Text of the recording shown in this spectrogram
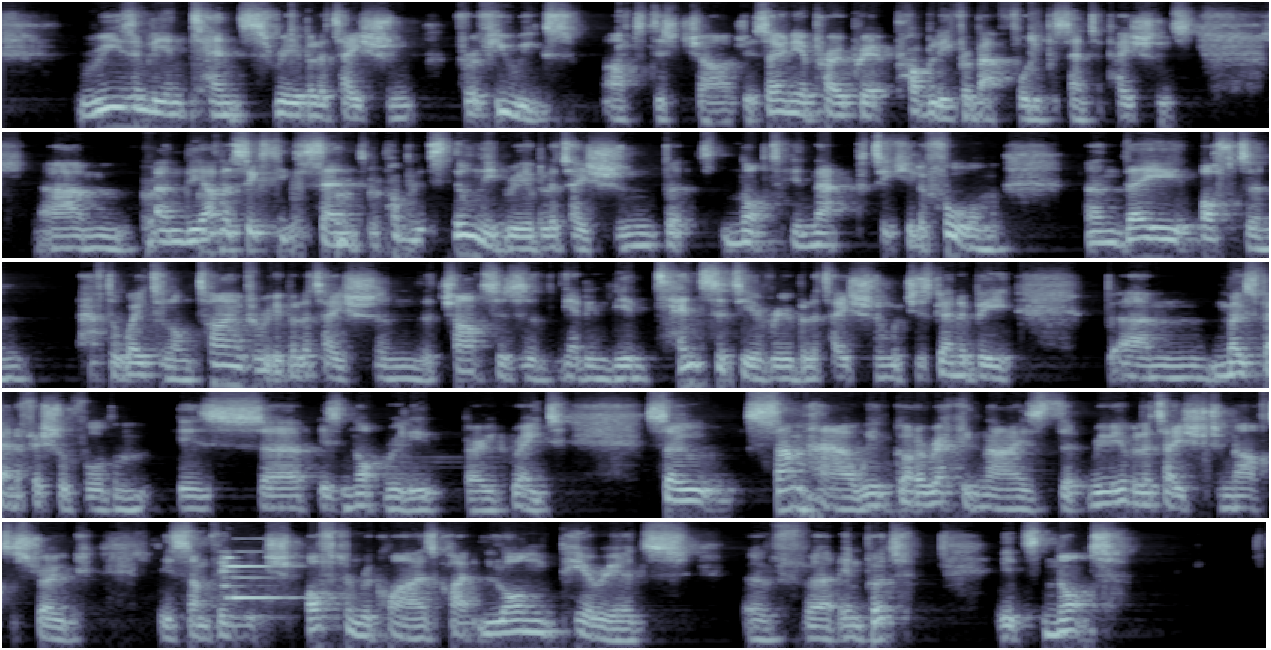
reasonably intense rehabilitation for a few weeks after discharge. It's only appropriate probably for about 40% of patients. Um, and the other 60% probably still need rehabilitation, but not in that particular form. And they often have to wait a long time for rehabilitation. The chances of getting the intensity of rehabilitation, which is going to be um, most beneficial for them is uh, is not really very great. So somehow we've got to recognise that rehabilitation after stroke is something which often requires quite long periods of uh, input. It's not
